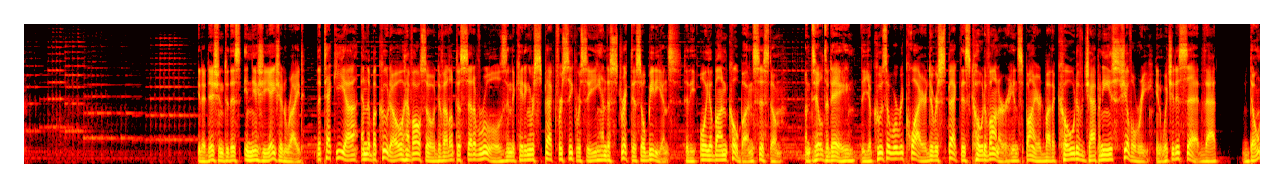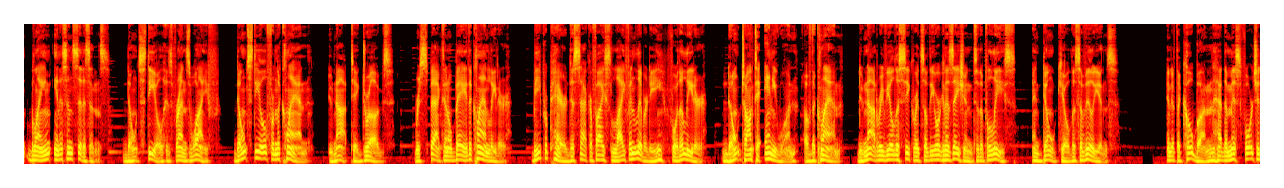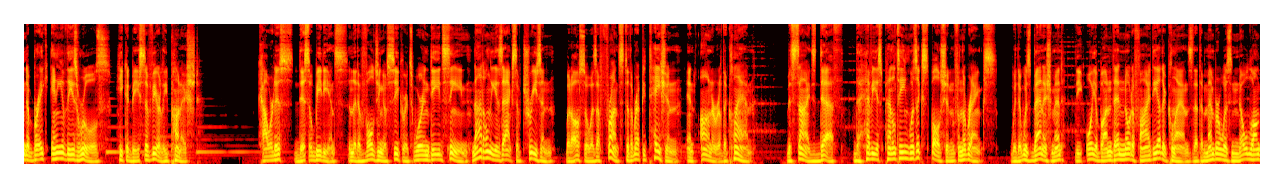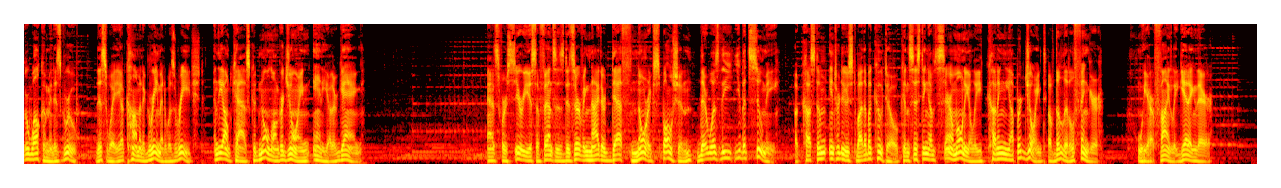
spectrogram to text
In addition to this initiation rite, the Tekiya and the Bakuto have also developed a set of rules indicating respect for secrecy and the strictest obedience to the Oyabun Kobun system. Until today, the Yakuza were required to respect this code of honor inspired by the Code of Japanese Chivalry, in which it is said that don't blame innocent citizens, don't steal his friend's wife, don't steal from the clan, do not take drugs, respect and obey the clan leader, be prepared to sacrifice life and liberty for the leader. Don't talk to anyone of the clan. Do not reveal the secrets of the organization to the police and don't kill the civilians. And if the Kobun had the misfortune to break any of these rules, he could be severely punished. Cowardice, disobedience, and the divulging of secrets were indeed seen not only as acts of treason, but also as affronts to the reputation and honor of the clan. Besides death, the heaviest penalty was expulsion from the ranks. With it was banishment, the Oyabun then notified the other clans that the member was no longer welcome in his group. This way, a common agreement was reached, and the outcast could no longer join any other gang. As for serious offenses deserving neither death nor expulsion, there was the Yubitsumi, a custom introduced by the Bakuto consisting of ceremonially cutting the upper joint of the little finger. We are finally getting there.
